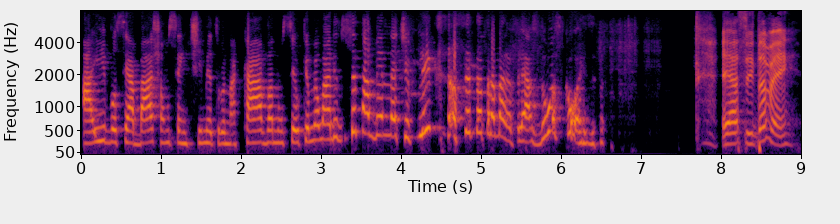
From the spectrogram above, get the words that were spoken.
aí você abaixa um centímetro na cava, não sei o que, meu marido, você tá vendo Netflix? Você tá trabalhando? Eu falei, as duas coisas. É assim também.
